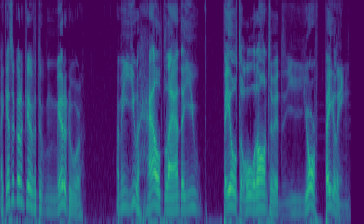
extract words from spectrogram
I guess I'm gonna give it to Mirador. I mean, you held land and you failed to hold on to it. You're failing.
